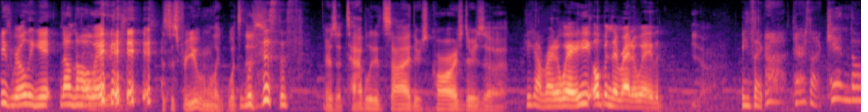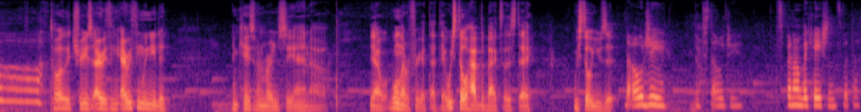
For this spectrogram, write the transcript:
He's rolling it down the hallway. this is for you, and we're like, "What's this?" What is this? There's a tablet inside. There's cards. There's a. He got right away. He opened it right away. Yeah. He's like, there's a Kindle. Toiletries, everything, everything we needed in case of an emergency. And uh, yeah, we'll never forget that day. We still have the bag to this day. We still use it. The OG. Yeah. It's the OG. It's been on vacations with us.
